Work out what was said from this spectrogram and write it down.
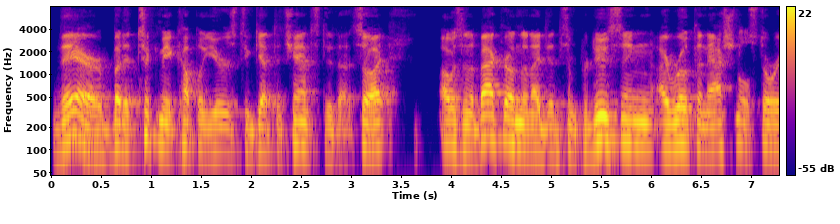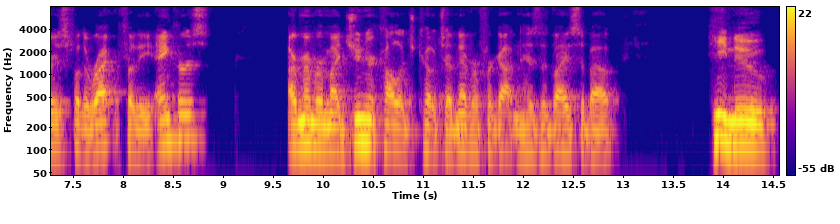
there, but it took me a couple years to get the chance to do that. So I, I was in the background, then I did some producing. I wrote the national stories for the right for the anchors. I remember my junior college coach. I've never forgotten his advice about. He knew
